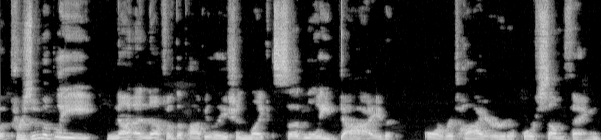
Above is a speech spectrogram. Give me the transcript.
But presumably, not enough of the population like suddenly died or retired or something.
